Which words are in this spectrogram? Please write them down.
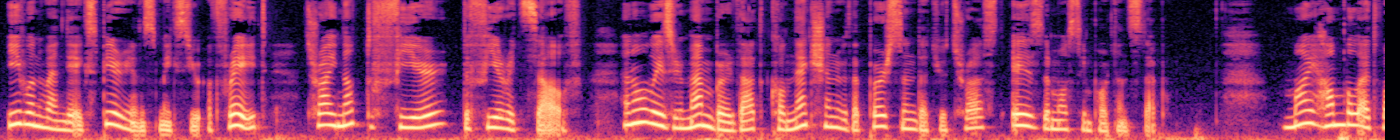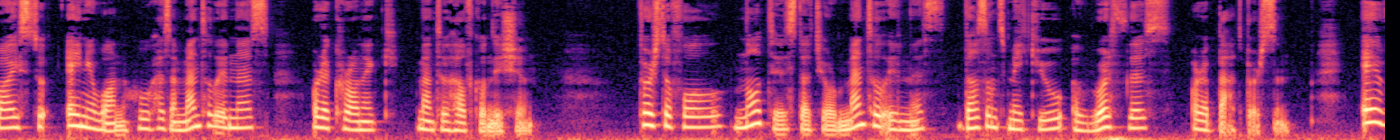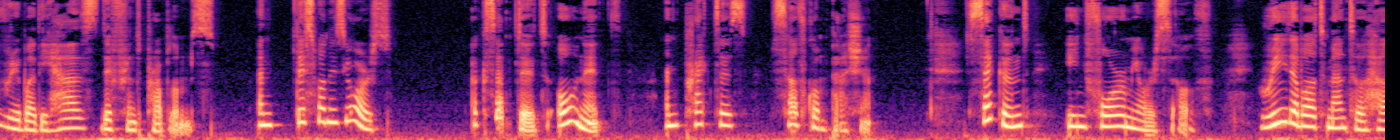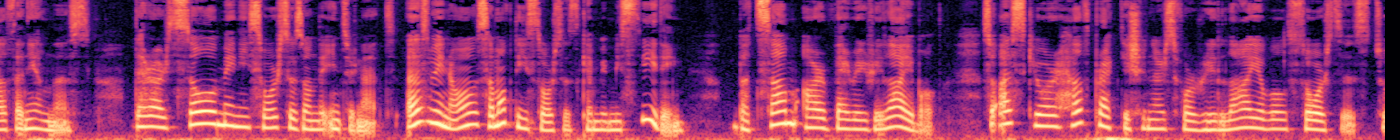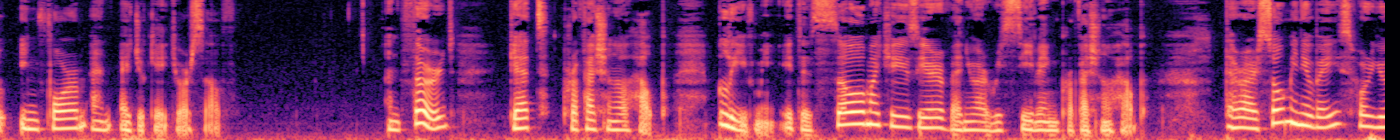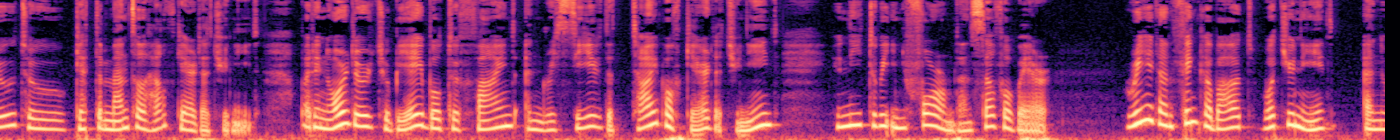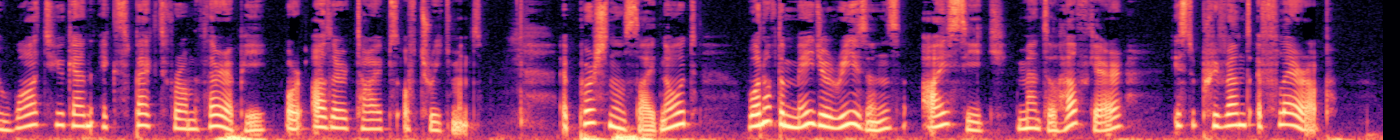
Even when the experience makes you afraid, try not to fear the fear itself. And always remember that connection with a person that you trust is the most important step. My humble advice to anyone who has a mental illness or a chronic mental health condition. First of all, notice that your mental illness doesn't make you a worthless or a bad person. Everybody has different problems, and this one is yours. Accept it, own it, and practice self compassion. Second, inform yourself. Read about mental health and illness. There are so many sources on the internet. As we know, some of these sources can be misleading, but some are very reliable. So ask your health practitioners for reliable sources to inform and educate yourself. And third, get professional help. Believe me, it is so much easier when you are receiving professional help. There are so many ways for you to get the mental health care that you need. But in order to be able to find and receive the type of care that you need, you need to be informed and self aware. Read and think about what you need and what you can expect from therapy or other types of treatment. A personal side note one of the major reasons I seek mental health care is to prevent a flare up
